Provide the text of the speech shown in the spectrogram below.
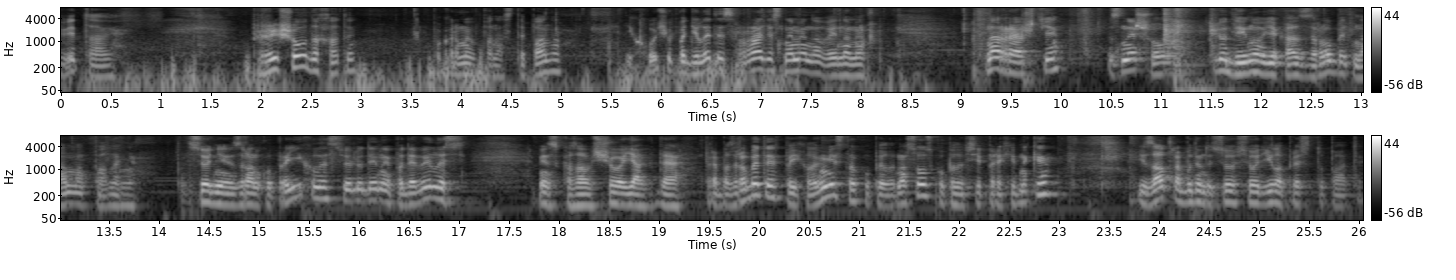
Вітаю. Прийшов до хати, покормив пана Степана і хочу поділитись радісними новинами. Нарешті знайшов людину, яка зробить нам опалення. Сьогодні зранку приїхали з цією людиною, подивились. Він сказав, що як де треба зробити. Поїхали в місто, купили насос, купили всі перехідники. І завтра будемо до цього всього діла приступати.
